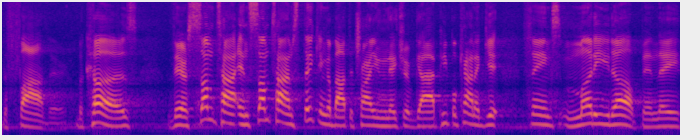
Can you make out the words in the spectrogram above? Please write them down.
the Father? Because there's sometimes, and sometimes thinking about the triune nature of God, people kind of get things muddied up and they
